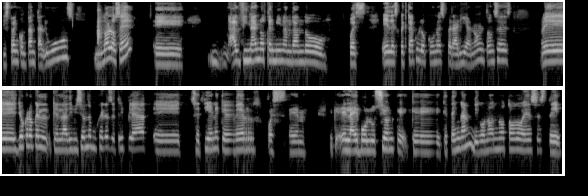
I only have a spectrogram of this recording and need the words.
distraen con tanta luz, no lo sé, eh, al final no terminan dando pues el espectáculo que uno esperaría, ¿no? Entonces, eh, yo creo que, que, la división de mujeres de AAA eh, se tiene que ver, pues, en la evolución que, que, tengan. Digo, no, no todo es este,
